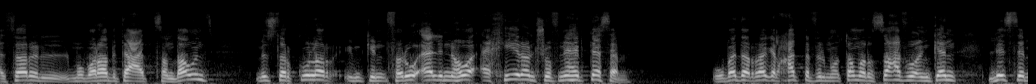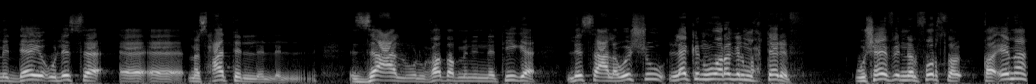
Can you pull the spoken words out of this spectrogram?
آثار المباراة بتاعة سان داونز مستر كولر يمكن فاروق قال إن هو أخيرا شفناه ابتسم وبدأ الراجل حتى في المؤتمر الصحفي وإن كان لسه متضايق ولسه مسحات ال- ال- ال- الزعل والغضب من النتيجة لسه على وشه لكن هو راجل محترف وشايف إن الفرصة قائمة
